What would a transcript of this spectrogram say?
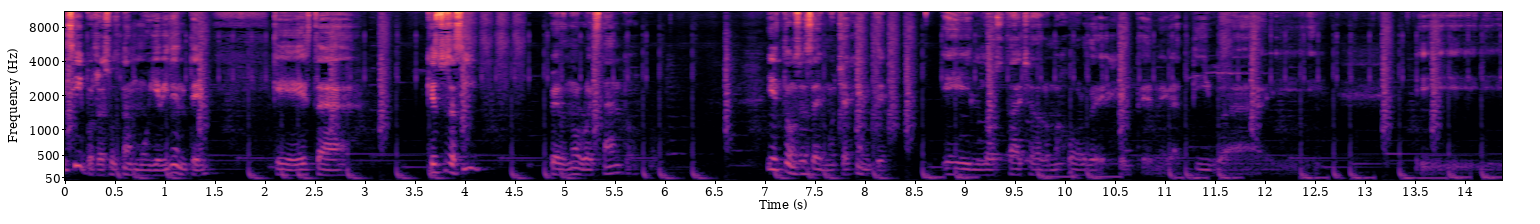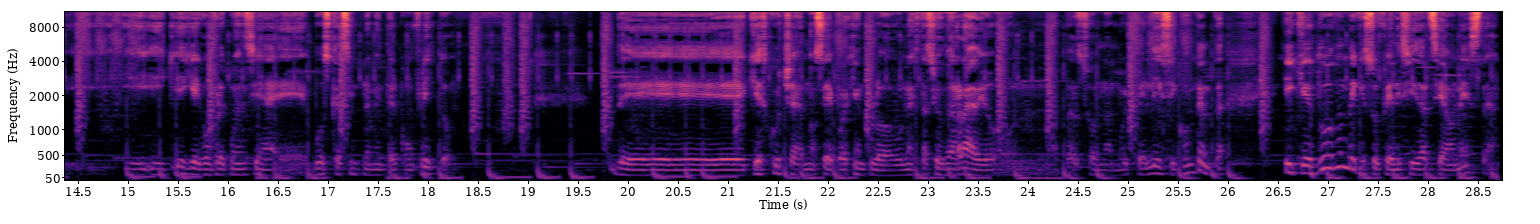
Y sí, pues resulta muy evidente que, esta, que esto es así, pero no lo es tanto. Y entonces hay mucha gente y los tachan a lo mejor de gente negativa y, que con frecuencia eh, busca simplemente el conflicto. De que escucha, no sé, por ejemplo, una estación de radio, persona muy feliz y contenta, y que dudan de que su felicidad sea honesta.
